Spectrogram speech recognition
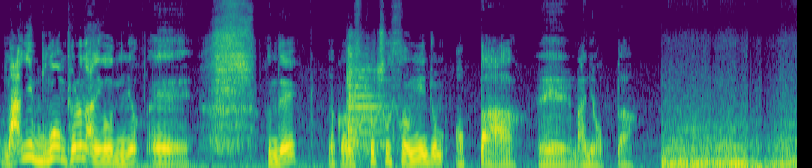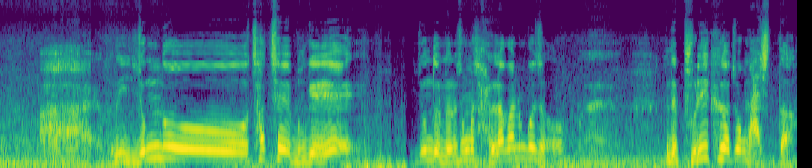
많이 무거운 편은 아니거든요. 예. 근데 약간 스포츠성이 좀 없다. 예, 많이 없다. 아, 근데 이 정도 차체 무게에 이 정도면 정말 잘 나가는 거죠. 예. 근데 브레이크가 조금 아쉽다.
